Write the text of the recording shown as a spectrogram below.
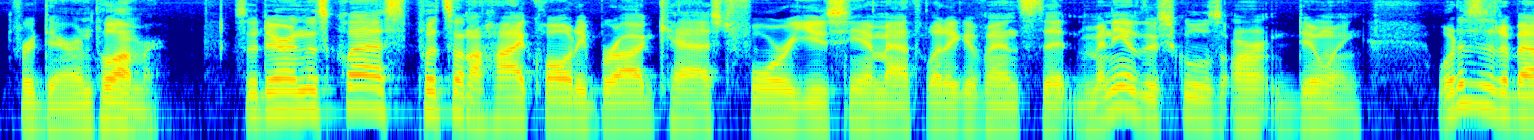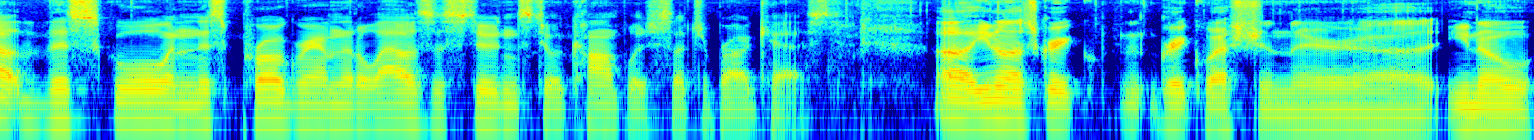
for Darin Plummer. So, Darin, this class puts on a high quality broadcast for UCM athletic events that many other schools aren't doing. What is it about this school and this program that allows the students to accomplish such a broadcast? Uh, you know, that's great, great question there. Uh, you know,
